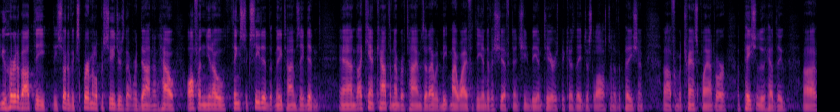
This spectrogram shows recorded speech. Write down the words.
you heard about the, the sort of experimental procedures that were done and how often, you know, things succeeded, but many times they didn't. And I can't count the number of times that I would meet my wife at the end of a shift and she'd be in tears because they'd just lost another patient uh, from a transplant or a patient who had the, uh,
